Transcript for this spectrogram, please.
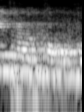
entraram com um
